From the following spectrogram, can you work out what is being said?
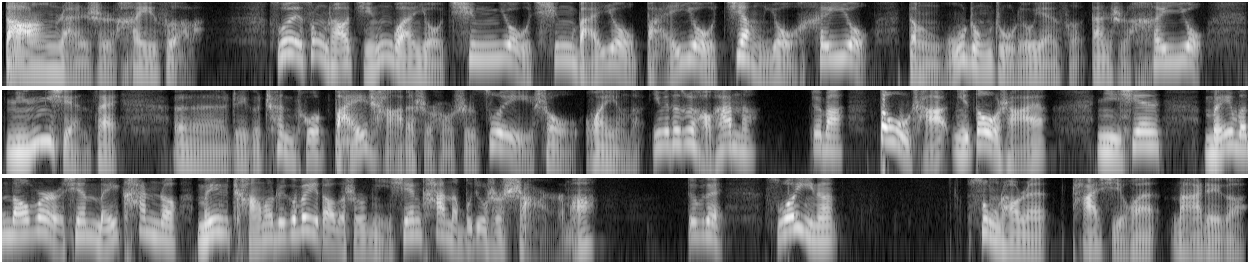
当然是黑色了。所以宋朝尽管有青釉、青白釉、白釉、酱釉、黑釉等五种主流颜色，但是黑釉明显在呃这个衬托白茶的时候是最受欢迎的，因为它最好看呢，对吧？斗茶你斗啥呀？你先没闻到味儿，先没看着、没尝到这个味道的时候，你先看的不就是色儿吗？对不对？所以呢，宋朝人他喜欢拿这个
